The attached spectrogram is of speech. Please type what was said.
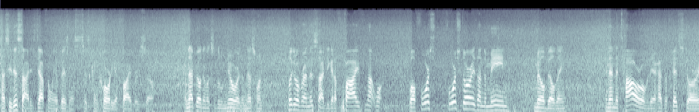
Now see this side is definitely a business. It says Concordia Fibers, so. And that building looks a little newer than this one. Look over on this side, you got a five, not one, well four, four stories on the main mill building. And then the tower over there has a fifth story.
